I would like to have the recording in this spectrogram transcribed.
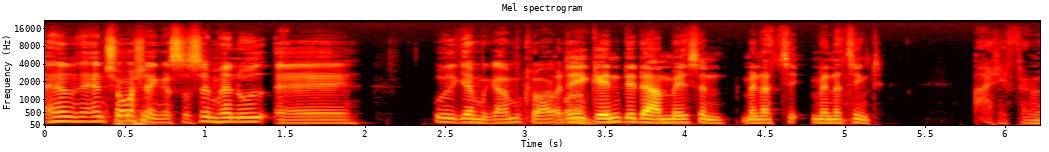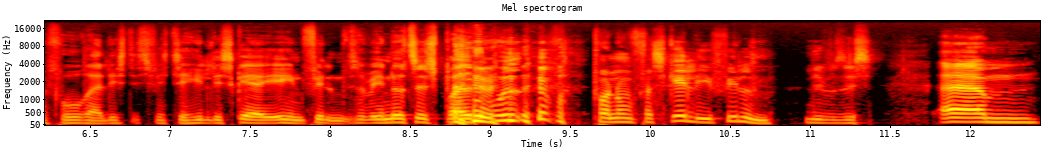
han, han shawshanker sig simpelthen ud af, ud igennem et gammelt klokke. Og det er igen det der med sådan, man har, man har tænkt, ej, det er fandme for urealistisk, hvis det hele det sker i en film, så vi er nødt til at sprede det ud på nogle forskellige film. Lige præcis. Um,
